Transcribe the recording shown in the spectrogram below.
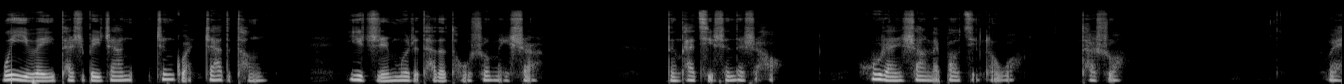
我以为他是被扎针管扎的疼，一直摸着他的头说没事儿。等他起身的时候，忽然上来抱紧了我，他说：“喂，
